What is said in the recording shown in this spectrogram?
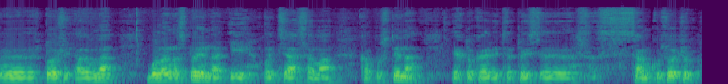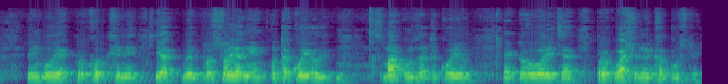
е, теж, але вона була настояна, і оця сама капустина, як то кажеться, той е, сам кусочок, він був як прокопчений, як просоляний отакою смаком за такою, як то говориться, проквашеною капустою.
